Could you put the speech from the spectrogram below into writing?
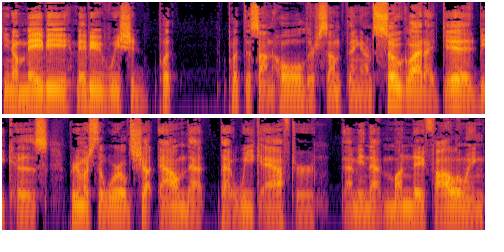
you know, maybe maybe we should put put this on hold or something. And I'm so glad I did because pretty much the world shut down that that week after. I mean, that Monday following,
